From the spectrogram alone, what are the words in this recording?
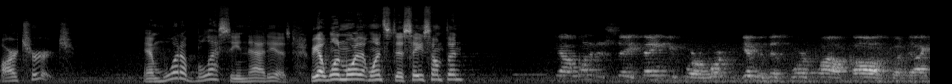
our church. And what a blessing that is. We got one more that wants to say something? Yeah, I wanted to say thank you for work, giving this worthwhile cause, but I,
